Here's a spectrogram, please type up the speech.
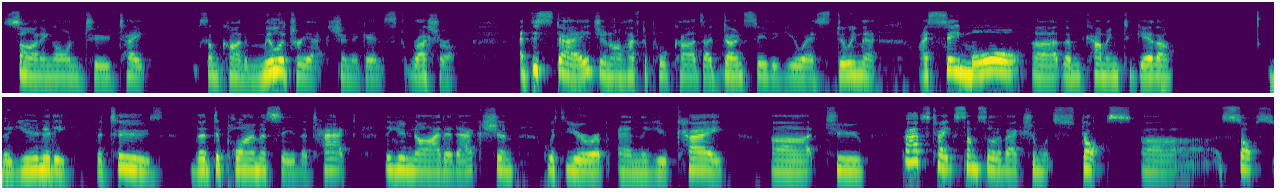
signing on to take some kind of military action against Russia at this stage, and I'll have to pull cards, I don't see the US doing that. I see more uh, them coming together the unity, the twos, the diplomacy, the tact, the united action with Europe and the UK uh, to perhaps take some sort of action which stops uh, stops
